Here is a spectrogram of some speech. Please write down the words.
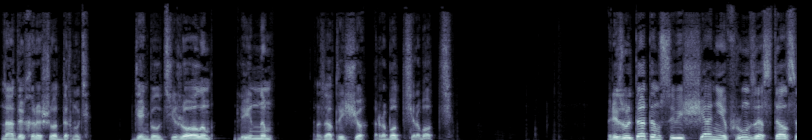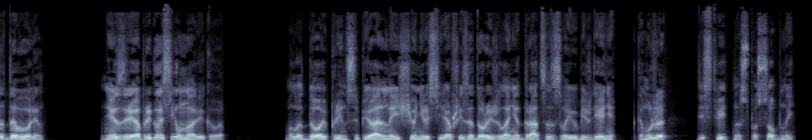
Надо хорошо отдохнуть. День был тяжелым, длинным, а завтра еще работать и работать. Результатом совещания Фрунзе остался доволен. Не зря пригласил Новикова. Молодой, принципиально еще не растерявший задора и желание драться за свои убеждения, к тому же действительно способный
